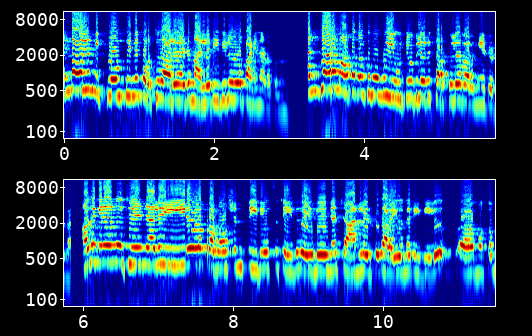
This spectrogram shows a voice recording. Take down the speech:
എന്തായാലും നിക് ബ്ലോക്സിന് കുറച്ചു കാലമായിട്ട് നല്ല രീതിയിലുള്ള പണി നടക്കുന്നുണ്ട്. അഞ്ചാറ് മാസങ്ങൾക്ക് മുമ്പ് യൂട്യൂബിൽ ഒരു സർക്കുലർ ഇറങ്ങിയിട്ടുണ്ട്. അതെങ്ങനെയാന്ന് വെച്ച് കഴിഞ്ഞാൽ ഈ പ്രൊമോഷൻ വീഡിയോസ് ചെയ്ത് കഴിഞ്ഞു കഴിഞ്ഞാൽ ചാനൽ എടുത്ത് കളയുന്ന രീതിയിൽ മൊത്തം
